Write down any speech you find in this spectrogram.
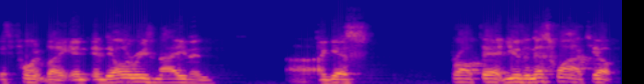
It's point blank. And, and the only reason I even, uh, I guess, brought that using. That's why I kept,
